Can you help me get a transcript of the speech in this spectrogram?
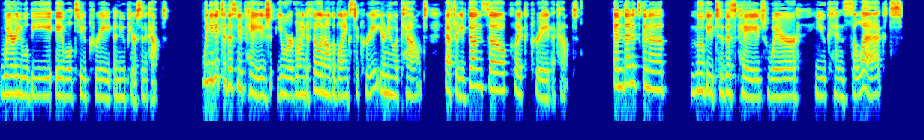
where you will be able to create a new Pearson account. When you get to this new page, you're going to fill in all the blanks to create your new account. After you've done so, click Create Account. And then it's going to move you to this page where you can select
